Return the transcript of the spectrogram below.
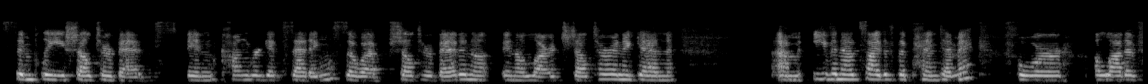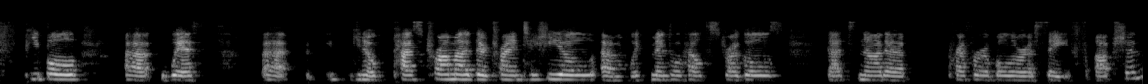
simply shelter beds in congregate settings. So a shelter bed in a, in a large shelter. And again, um, even outside of the pandemic, for a lot of people uh, with uh, you know, past trauma they're trying to heal um, with mental health struggles. That's not a preferable or a safe option.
